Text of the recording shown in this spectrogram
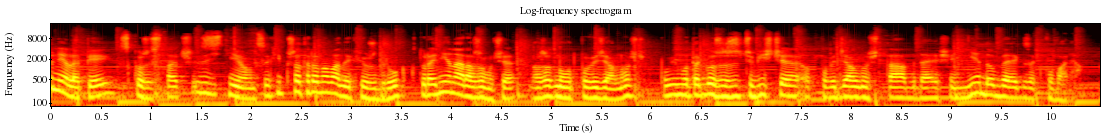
czy nie lepiej skorzystać z istniejących i przetrenowanych już dróg, które nie narażą cię na żadną odpowiedzialność, pomimo tego, że rzeczywiście odpowiedzialność ta wydaje się nie do wyegzekwowania.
